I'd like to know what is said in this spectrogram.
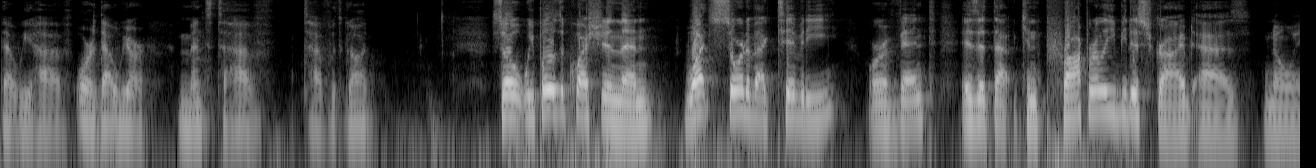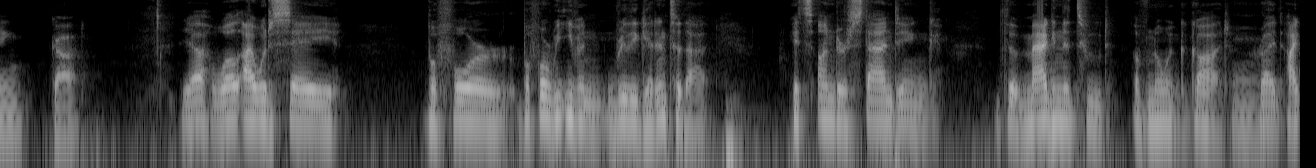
that we have or that we are meant to have to have with God. So we pose the question then, what sort of activity or event is it that can properly be described as knowing God? Yeah, well, I would say before before we even really get into that, it's understanding the magnitude of knowing God, mm. right? I,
